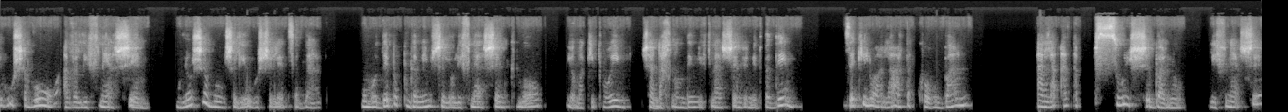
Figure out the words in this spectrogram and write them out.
הוא שבור, אבל לפני השם. הוא לא שבור של ייאוש של עץ הדת. הוא מודה בפגמים שלו לפני השם, כמו יום הכיפורים, שאנחנו עומדים לפני השם ומתוודים. זה כאילו העלאת הקורבן, העלאת הפסול שבנו לפני השם.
